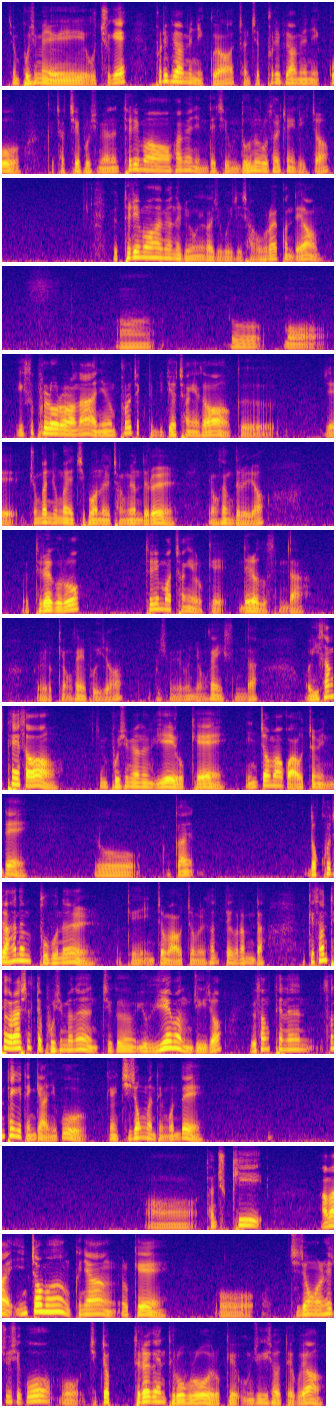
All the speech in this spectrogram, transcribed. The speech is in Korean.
지금 보시면 여기 우측에 프리뷰 화면이 있고요. 전체 프리뷰 화면이 있고 그 자체에 보시면은 트리머 화면인데 지금 논으로 설정이 돼 있죠. 이 트리머 화면을 이용해 가지고 이제 작업을 할 건데요. 어, 요 뭐 익스플로러나 아니면 프로젝트 미디어 창에서 그 이제 중간중간에 집어넣을 장면들을 영상들을요. 드래그로 트리머 창에 이렇게 내려놓습니다. 그럼 이렇게 영상이 보이죠? 보시면 이런 영상이 있습니다. 어, 이 상태에서 지금 보시면은 위에 이렇게 인점하고 아웃점이 있는데 요 그러니까 넣고자 하는 부분을 이렇게 인점 아웃점을 선택을 합니다 이렇게 선택을 하실 때 보시면은 지금 이 위에만 움직이죠? 이 상태는 선택이 된 게 아니고 그냥 지정만 된 건데 어, 단축키 아마 인점은 그냥 이렇게 뭐 지정을 해주시고 뭐 직접 드래그 앤 드롭으로 이렇게 움직이셔도 되고요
